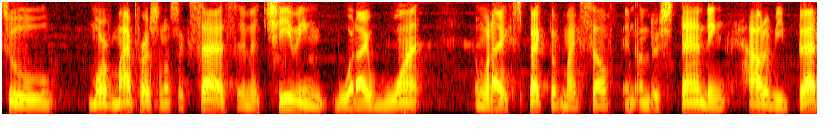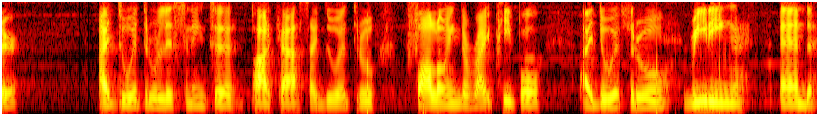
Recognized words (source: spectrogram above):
to more of my personal success in achieving what I want and what I expect of myself and understanding how to be better, I do it through listening to podcasts. I do it through following the right people. I do it through reading. And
